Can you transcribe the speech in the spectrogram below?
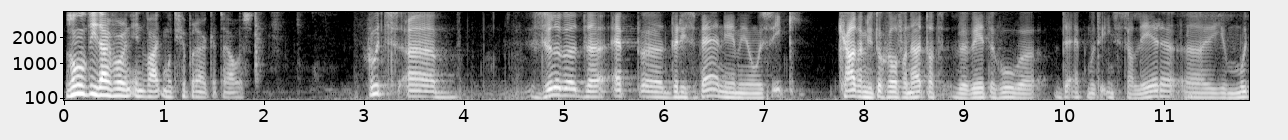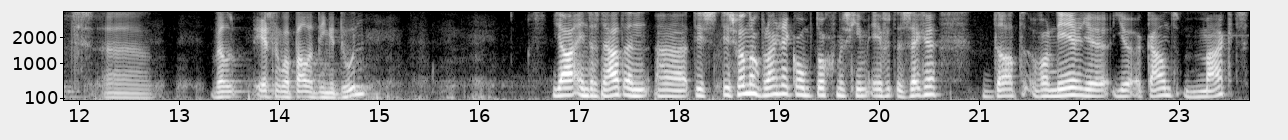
Zonder dat hij daarvoor een invite moet gebruiken, trouwens. Goed, uh, zullen we de app uh, er eens bij nemen, jongens? Ik, ga er nu toch wel vanuit dat we weten hoe we de app moeten installeren. Uh, je moet wel eerst nog bepaalde dingen doen. Ja, inderdaad. En het, is, het is wel nog belangrijk om toch misschien even te zeggen dat wanneer je je account maakt,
